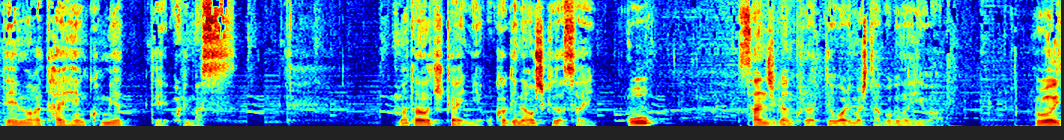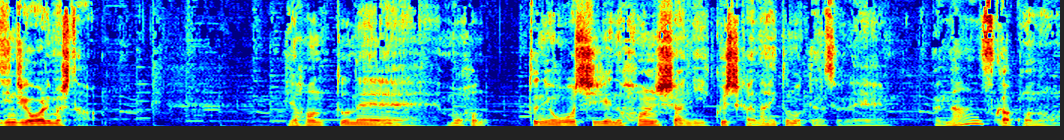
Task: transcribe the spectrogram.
電話が大変混み合っております。またの機会におかけ直しください。を3時間食らって終わりました。僕の日は。僕の一日が終わりました。いやほんとねもう本当に OCA の本社に行くしかないと思ってるんですよね。なんすかこの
